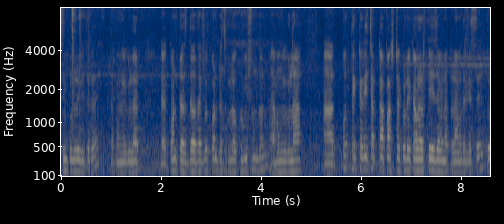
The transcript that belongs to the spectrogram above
সিম্পলের ভিতরে, এবং এগুলার কন্ট্রাস্ট দেওয়া থাকবে। কন্ট্রাস্টগুলো খুবই সুন্দর, এবং এগুলা প্রত্যেকটারই চারটা পাঁচটা করে কালার পেয়ে যাবেন আপনারা আমাদের কাছে। তো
